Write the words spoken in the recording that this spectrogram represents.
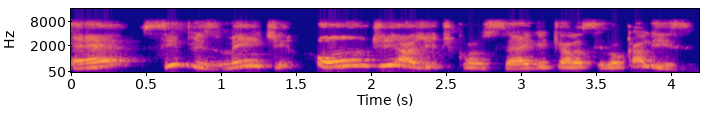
é simplesmente onde a gente consegue que ela se localize.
